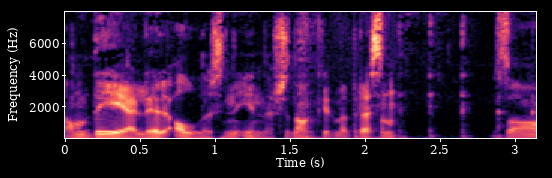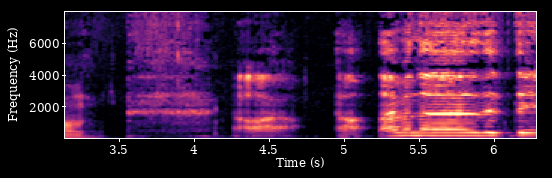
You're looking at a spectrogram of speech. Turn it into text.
han deler alle sine innerste tanker med pressen. Så Ja, ja. ja. Nei, men eh, det, det,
